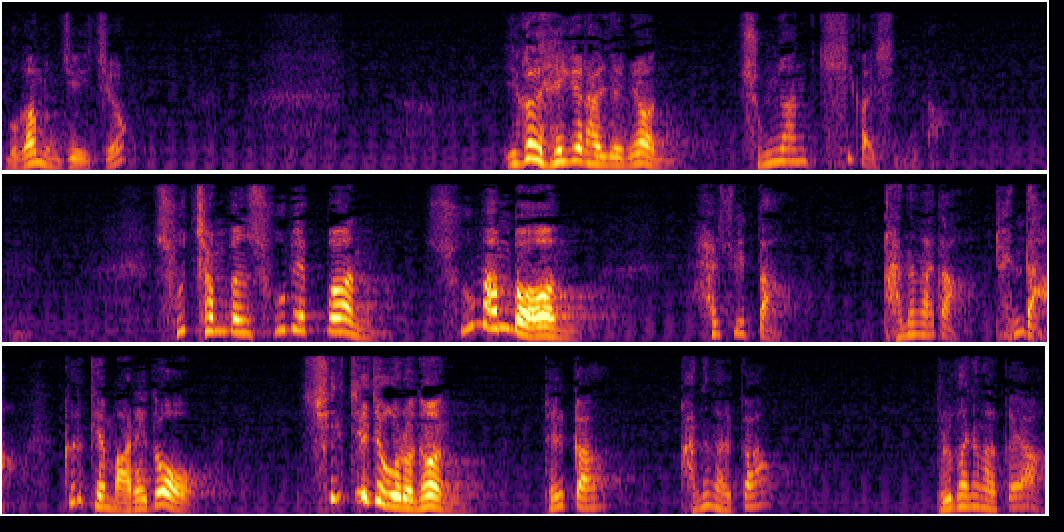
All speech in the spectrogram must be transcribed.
뭐가 문제이죠? 이걸 해결하려면 중요한 키가 있습니다. 수천 번, 수백 번, 수만 번 할 수 있다. 가능하다. 된다. 그렇게 말해도 실질적으로는 될까? 가능할까? 불가능할 거야?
